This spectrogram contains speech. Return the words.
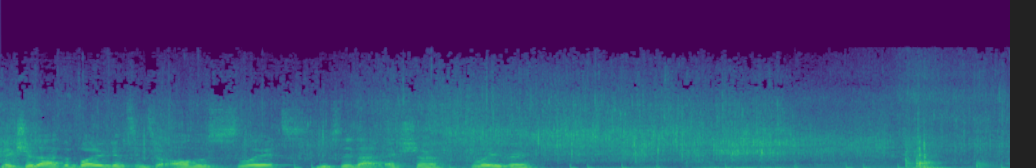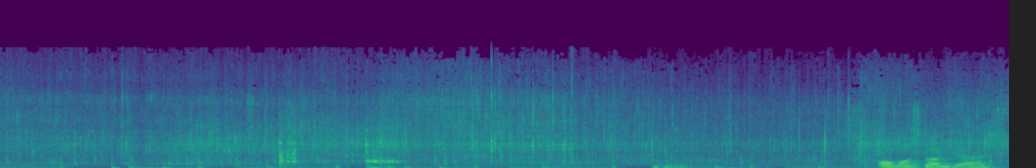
Make sure that the butter gets into all those slits, gives it that extra flavor. Almost done, guys.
